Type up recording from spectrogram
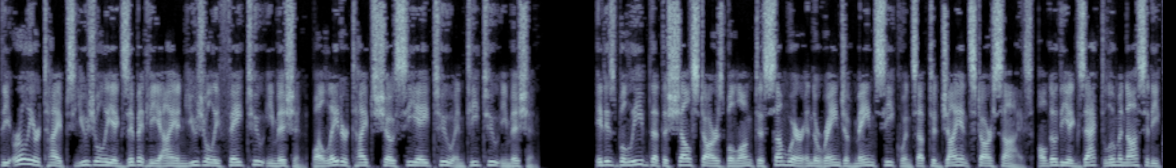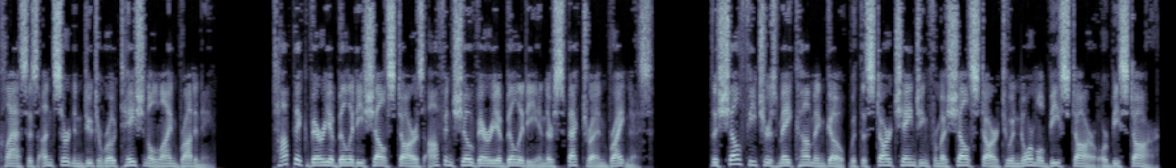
The earlier types usually exhibit He I and usually Fe2 emission, while later types show Ca2 and T2 emission. It is believed that the shell stars belong to somewhere in the range of main sequence up to giant star size, although the exact luminosity class is uncertain due to rotational line broadening. Topic variability Shell stars often show variability in their spectra and brightness. The shell features may come and go, with the star changing from a shell star to a normal B star or B star.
